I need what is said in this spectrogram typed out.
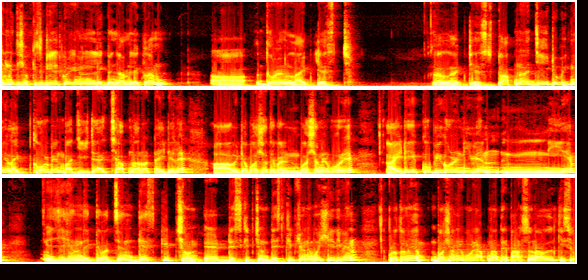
এমনিতে সব কিছু ডিলিট করে লিখবেন যে আমি লিখলাম ধরেন লাইভ টেস্ট লাইভ টেস্ট তো আপনারা যেই টপিক নিয়ে লাইভ করবেন বা যেইটা ইচ্ছা আপনারা টাইটেলে ওইটা বসাতে পারেন। বসানোর পরে আহ, এটাকে কপি করে নেবেন নিয়ে যেখানে দেখতে পাচ্ছেন ডেসক্রিপশন অ্যাড ডেসক্রিপশন ডেসক্রিপশনে বসিয়ে দিবেন। প্রথমে বসানোর পরে আপনাদের পার্সোনাল কিছু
